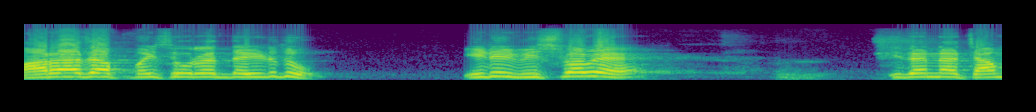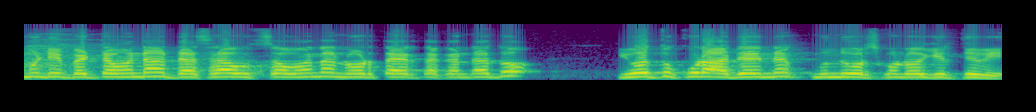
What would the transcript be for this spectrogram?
ಮಹಾರಾಜ ಮೈಸೂರಿಂದ ಹಿಡಿದು ಇಡೀ ವಿಶ್ವವೇ ಇದನ್ನ ಚಾಮುಂಡಿ ಬೆಟ್ಟವನ್ನ ದಸರಾ ಉತ್ಸವವನ್ನ ನೋಡ್ತಾ ಇರ್ತಕ್ಕಂಥದ್ದು ಇವತ್ತು ಕೂಡ ಅದನ್ನ ಮುಂದುವರ್ಸ್ಕೊಂಡು ಹೋಗಿರ್ತೀವಿ.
